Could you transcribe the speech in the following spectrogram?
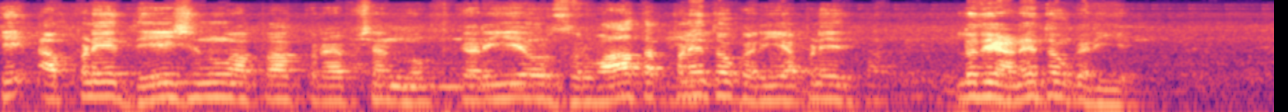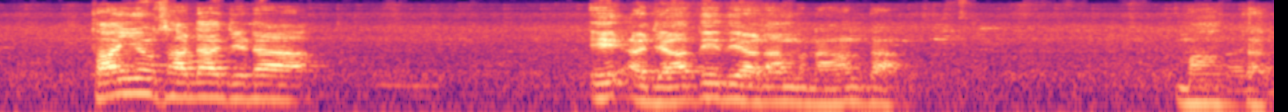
ਕਿ ਆਪਣੇ ਦੇਸ਼ ਨੂੰ ਆਪਾਂ ਕਰਪਸ਼ਨ ਮੁਕਤ ਕਰੀਏ ਔਰ ਸ਼ੁਰੂਆਤ ਆਪਣੇ ਤੋਂ ਕਰੀਏ, ਆਪਣੇ ਲੁਧਿਆਣੇ ਤੋਂ ਕਰੀਏ। ਤਾਂ ਹੀ ਉਹ ਸਾਡਾ ਜਿਹੜਾ ਇਹ ਆਜ਼ਾਦੀ ਦਿਹਾੜਾ ਮਨਾਉਣ ਦਾ ਮਹੱਤਵ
